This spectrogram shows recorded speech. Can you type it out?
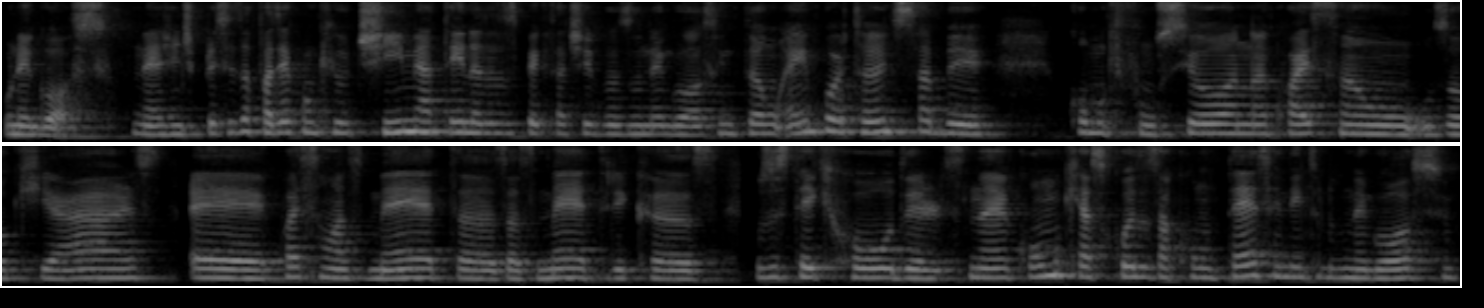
o negócio, né? A gente precisa fazer com que o time atenda às expectativas do negócio. Então, é importante saber como que funciona, quais são os OKRs, é, quais são as metas, as métricas, os stakeholders, né? Como que as coisas acontecem dentro do negócio.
